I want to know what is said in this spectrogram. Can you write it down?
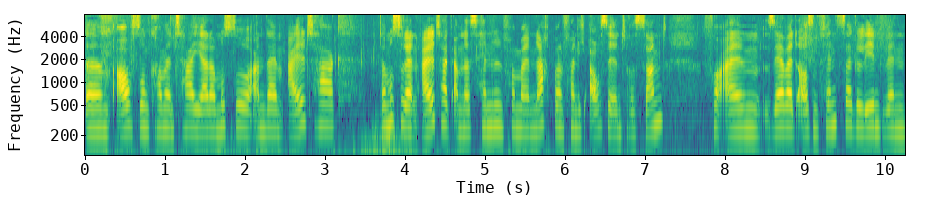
Ähm, auch so ein Kommentar, ja, da musst du an deinem Alltag, da musst du deinen Alltag anders handeln von meinem Nachbarn, fand ich auch sehr interessant. Vor allem sehr weit aus dem Fenster gelehnt, wenn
